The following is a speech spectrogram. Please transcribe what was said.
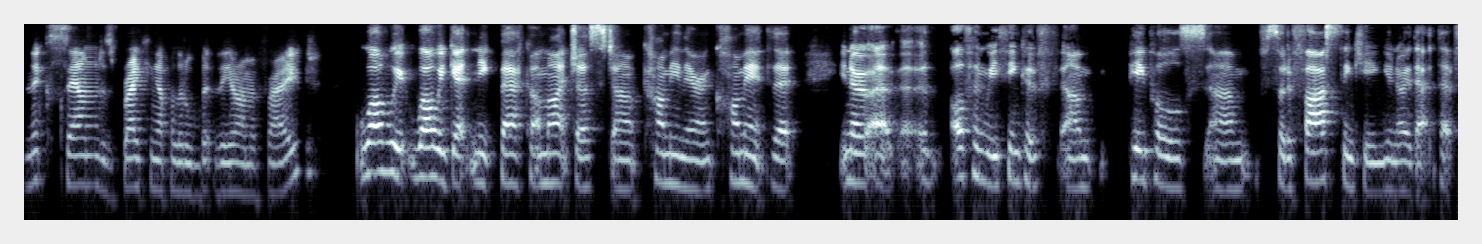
Nick's sound is breaking up a little bit there, I'm afraid. While we while we get Nick back, I might just uh, come in there and comment that you know uh, uh, often we think of um, people's um, sort of fast thinking, you know that that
